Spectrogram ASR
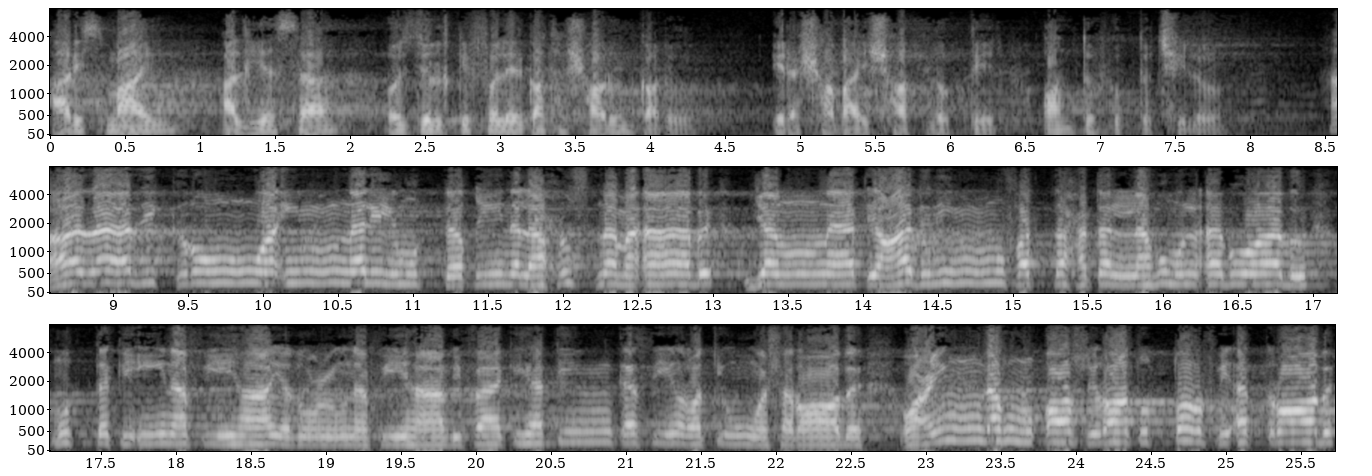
আর ইসমাইল আলিয়াসা ও জুলকিফলের কথা স্মরণ করো। এরা সবাই সৎ লোকদের অন্তর্ভুক্ত ছিল। هذا ذكر وإن للمتقين لحسن مآب جنات عدن مفتحة لهم الأبواب متكئين فيها يدعون فيها بفاكهة كثيرة وشراب وعندهم قاصرات الطرف أتراب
